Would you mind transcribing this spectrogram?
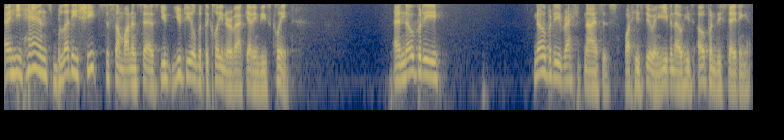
And he hands bloody sheets to someone and says, "You, you deal with the cleaner about getting these clean." And nobody Nobody recognizes what he's doing, even though he's openly stating it.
